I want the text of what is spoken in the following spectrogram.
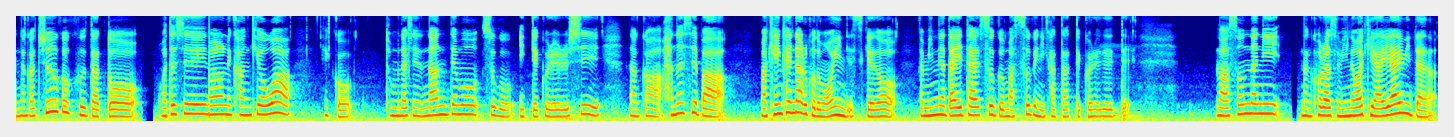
ーなんか中国だと私の環境は結構友達に何でもすぐ言ってくれるしなんか話せば、まあ喧嘩になることも多いんですけどみんな大体すぐまっすぐに語ってくれてて、まあ、そんなになんかコラスみんな和気あいあいみたいな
